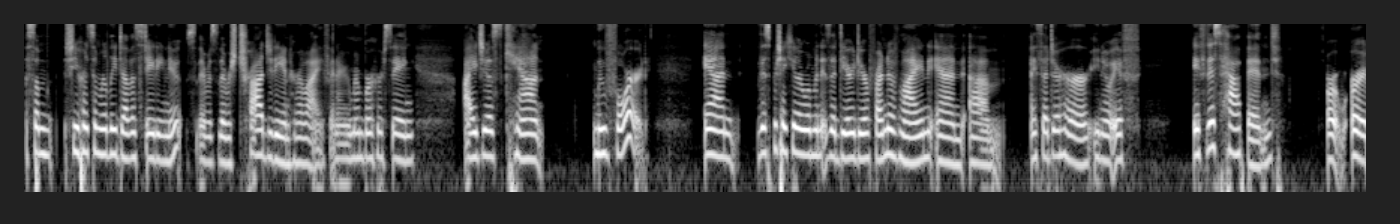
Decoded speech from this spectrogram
some she heard some really devastating news. There was there was tragedy in her life and I remember her saying I just can't move forward. And this particular woman is a dear, dear friend of mine. And um, I said to her, you know, if if this happened, or or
